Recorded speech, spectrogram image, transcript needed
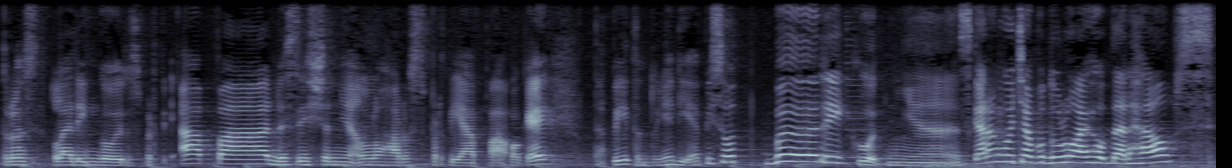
Terus letting go itu seperti apa, decisionnya lo harus seperti apa, oke? Okay? Tapi tentunya di episode berikutnya. Sekarang gue cabut dulu, I hope that helps.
